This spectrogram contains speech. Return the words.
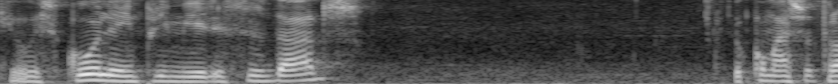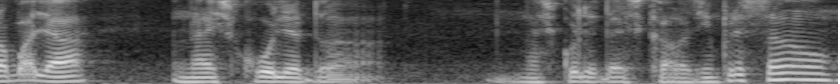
que eu escolha imprimir esses dados, eu começo a trabalhar na escolha da, na escolha da escala de impressão.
